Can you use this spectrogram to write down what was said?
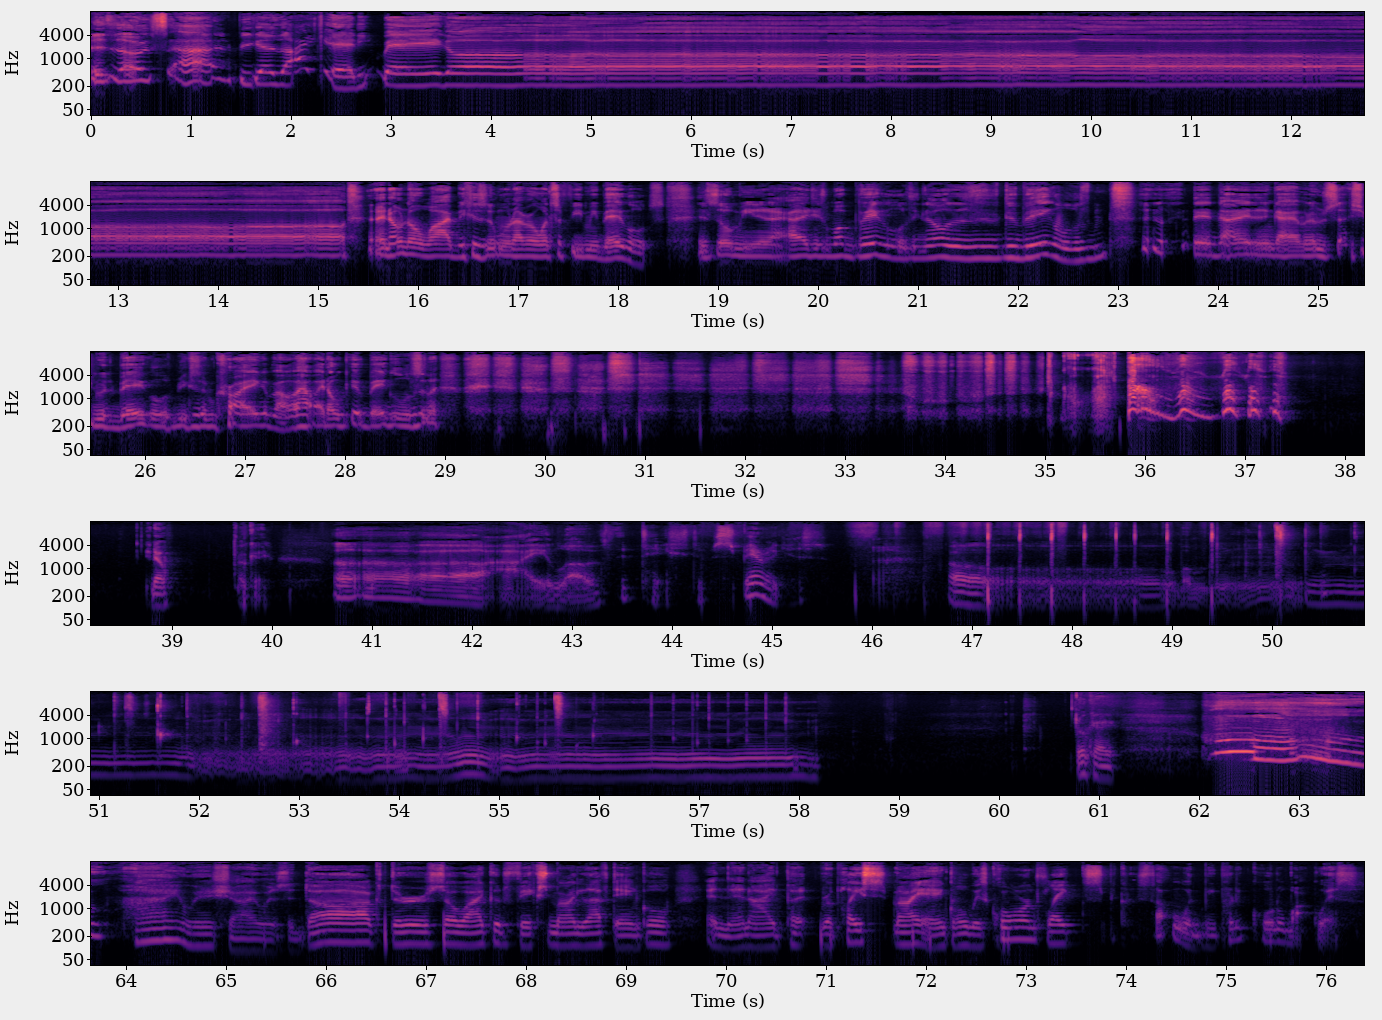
It's so sad because I can't eat And I don't know why, because no one ever wants to feed me bagels. It's so mean, and I, I just want bagels, you know, the bagels. And I think I have an obsession with bagels because I'm crying about how I don't get bagels. And I... you know? Okay. Uh, I love the taste of asparagus. Oh. Okay. I wish I was a doctor so I could fix my left ankle and then I'd put replace my ankle with cornflakes because that would be pretty cool to walk with.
